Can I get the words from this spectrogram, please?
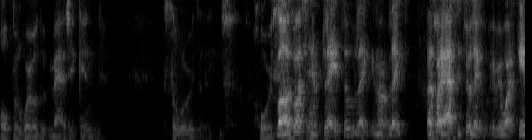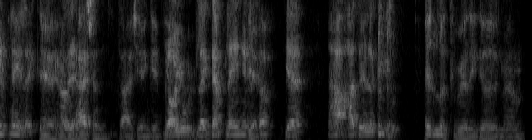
open world with magic and swords and horses. But I was watching him play too, like you know, like that's why I asked you too, like if you watch gameplay, like Yeah, you know, they watching the IGN gameplay. Yo, you like them playing it Yeah. and stuff. Yeah. And How do they look at you? It looked really good, man.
